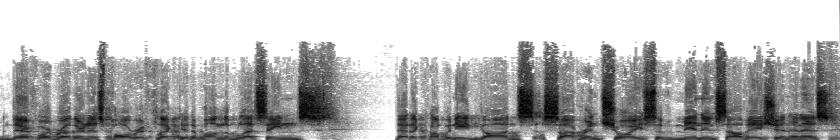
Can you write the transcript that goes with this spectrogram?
And therefore, brethren, as Paul reflected upon the blessings that accompanied God's sovereign choice of men in salvation, and as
